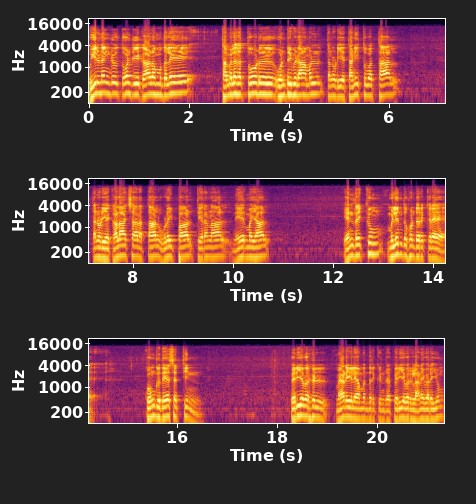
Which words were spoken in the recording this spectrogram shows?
உயிரினங்கள் தோன்றிய காலம் முதலே தமிழகத்தோடு ஒன்றிவிடாமல் தன்னுடைய தனித்துவத்தால் தன்னுடைய கலாச்சாரத்தால் உழைப்பால் திறனால் நேர்மையால் என்றைக்கும் மிளிர்ந்து கொண்டிருக்கிற கொங்கு தேசத்தின் பெரியவர்கள் மேடையில் அமர்ந்திருக்கின்ற பெரியவர்கள் அனைவரையும்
